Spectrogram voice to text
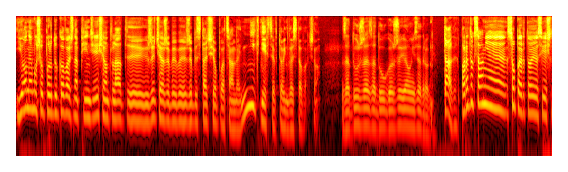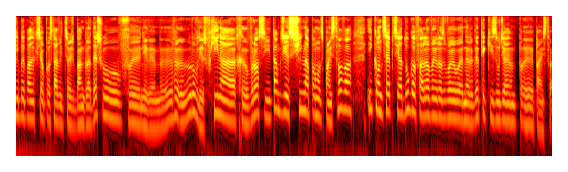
i one muszą produkować na 50 lat y, życia, żeby, żeby stać się opłacalne. Nikt nie chce w to inwestować. No. Za duże, za długo żyją i za drogie. Tak, paradoksalnie super to jest, jeśli by pan chciał postawić coś w Bangladeszu, w, nie wiem, również w Chinach, w Rosji, tam gdzie jest silna pomoc państwowa i koncepcja długofalowej rozwoju energetyki z udziałem p- państwa.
